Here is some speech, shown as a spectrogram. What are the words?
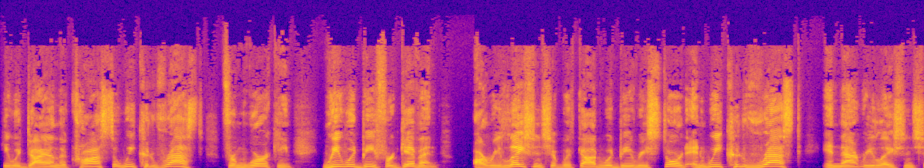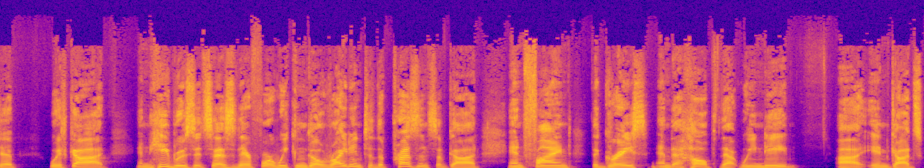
He would die on the cross so we could rest from working. We would be forgiven. Our relationship with God would be restored and we could rest in that relationship with God. In Hebrews, it says, therefore, we can go right into the presence of God and find the grace and the help that we need uh, in God's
